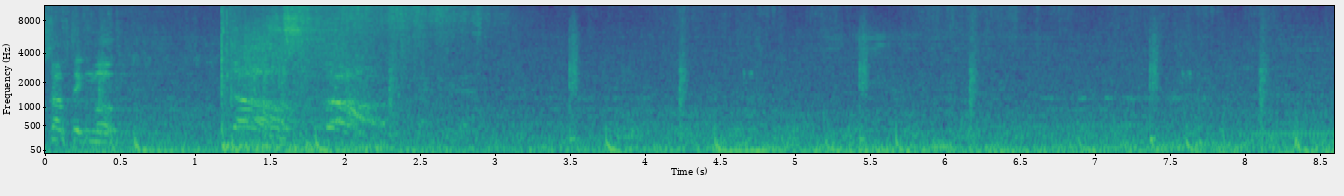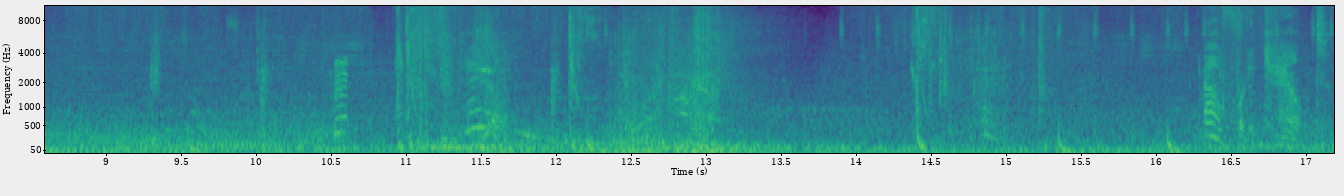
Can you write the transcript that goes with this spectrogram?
Something move. Out for the count.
